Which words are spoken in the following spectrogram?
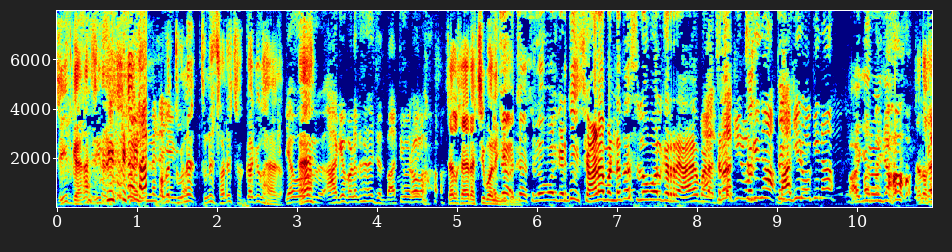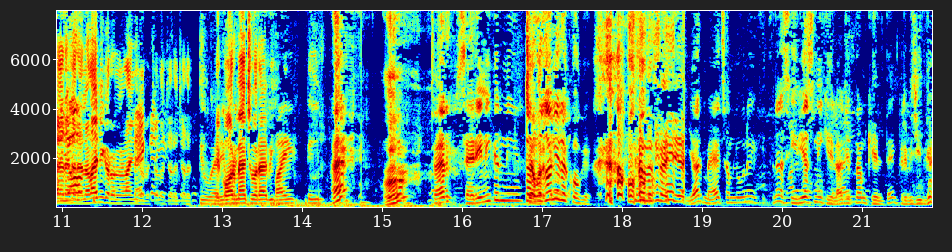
जीत गए ना जीत गए। अबे तूने तूने साढ़े छक्का क्यों खाया था? आगे बढ़ा था ना हो रहा। हो चल खैर अच्छी बॉलिंग की अच्छा स्लो बॉल कर दी। सियाना बंदा था स्लो बॉल कर रहा है आया बड़ा। चलो बाकी रोकी ना बाकी रोकी ना। बाकी रोक। चलो खैर खैर, लड़ाई नहीं करो लड़ाई नहीं करो। चलो चलो चलो। एक और मैच हो रहा है अभी। भाई टीम है? सर सैरी नहीं करनी है? रोजा नहीं रखोगे? यार मैच हम लोगों ने इतना सीरियस नहीं खेला जितना हम खेलते हैं फिर भी जीत गए।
